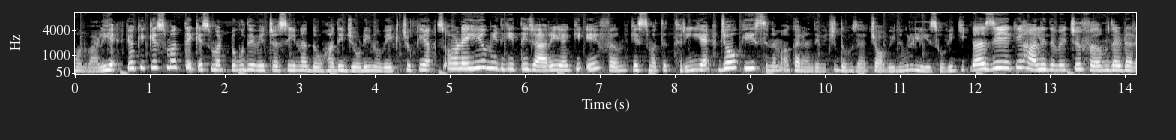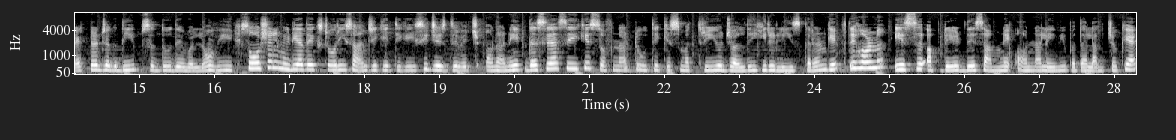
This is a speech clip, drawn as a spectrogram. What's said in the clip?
ਹੋਣ ਵਾਲੀ ਹੈ। ਕਿਉਂਕਿ ਕਿਸਮਤ ਤੇ ਕਿਸਮਤ 2 ਦੇ ਵਿੱਚ ਅਸੀਂ ਇਹਨਾਂ ਦੋਹਾਂ ਦੀ ਜੋੜੀ ਨੂੰ ਵੇਖ ਚੁੱਕੇ ਹਾਂ। ਸੋ ਹੁਣ ਇਹੀ ਉਮੀਦ ਕੀਤੀ ਜਾ ਰਹੀ ਹੈ ਕਿ ਇਹ ਫਿਲਮ ਕਿਸਮਤ 3 ਹੈ, ਜੋ ਕਿ ਸਿਨੇਮਾ ਘਰਾਂ ਦੇ ਵਿੱਚ 2024 ਨੂੰ ਰਿਲੀਜ਼ ਹੋਵੇਗੀ। ਦੱਸ ਦਈਏ ਕਿ ਹਾਲ ਹੀ ਦੇ ਵਿੱਚ ਫਿਲਮ ਦੇ ਡਾਇਰੈਕਟਰ ਜਗਦੀਪ ਸਿੱਧੂ ਦੇ ਵੱਲੋਂ ਵੀ ਸੋਸ਼ਲ ਮੀਡੀਆ ਤੇ ਇੱਕ ਸਟੋਰੀ ਸਾਂਝੀ ਕੀਤੀ ਗਈ ਸੀ, ਜਿਸ ਦੇ ਵਿੱਚ ਉਹਨਾਂ ਨੇ ਦੱਸਿਆ ਸੀ ਕਿ ਸੁਫਨਾ 2 ਤੇ ਕਿਸਮਤ 3 ਉਹ ਜਲਦੀ ਹੀ ਰਿਲੀਜ਼ ਕਰਨਗੇ ਤੇ ਹੁਣ ਇਸ ਅਪਡੇਟ ਦੇ ਸਾਹਮਣੇ ਆਉਣ ਨਾਲ ਇਹ ਵੀ ਪਤਾ ਲੱਗ ਚੁੱਕਿਆ ਹੈ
